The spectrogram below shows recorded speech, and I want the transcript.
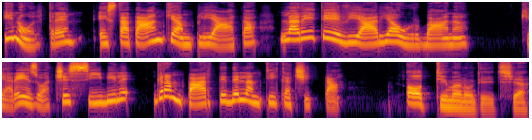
Inoltre è stata anche ampliata la rete viaria urbana, che ha reso accessibile gran parte dell'antica città. Ottima notizia.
